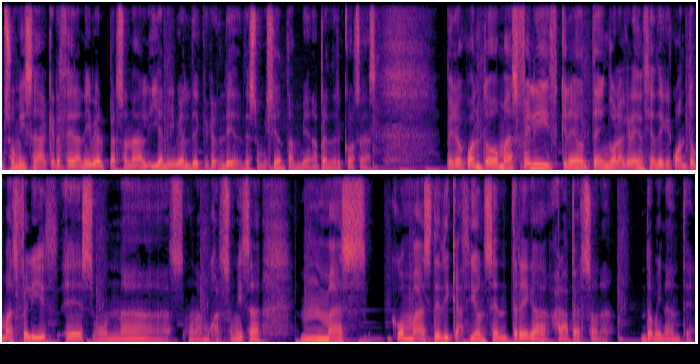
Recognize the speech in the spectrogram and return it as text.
sumisa a crecer a nivel personal y a nivel de, sumisión también, aprender cosas. Pero cuanto más feliz, creo, tengo la creencia de que cuanto más feliz es una, una mujer sumisa, más, con más dedicación se entrega a la persona dominante.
